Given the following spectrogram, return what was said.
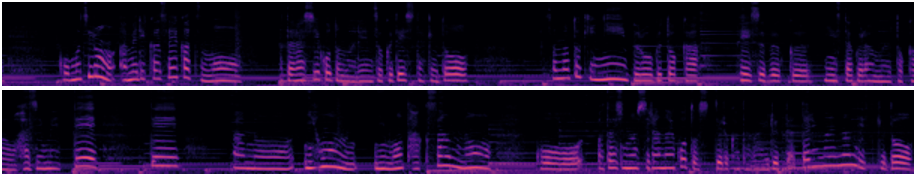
てこうもちろんアメリカ生活も新しいことの連続でしたけどその時にブログとか Facebook インスタグラムとかを始めてであの日本にもたくさんのこう私の知らないことを知ってる方がいるって当たり前なんですけど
